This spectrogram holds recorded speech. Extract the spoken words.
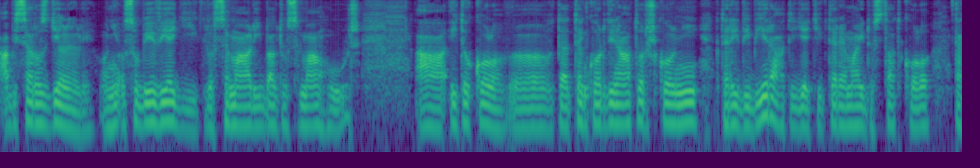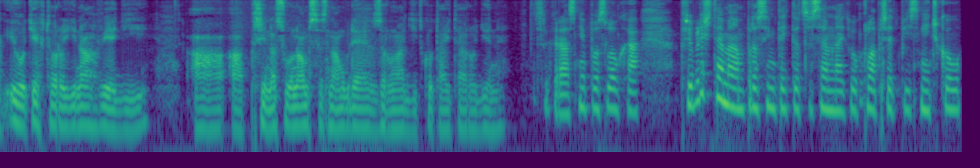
aby se rozdělili. Oni o sobě vědí, kdo se má líba, kdo se má hůř a i to kolo. Eh, ten koordinátor školní, který vybírá ty děti, které mají dostat kolo, tak i o těchto rodinách vědí a, a přinesou nám seznam, kde je zrovna dítko tady té rodiny se krásně poslouchá. Přibližte mám, prosím, teď to, co jsem naťukla před písničkou,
